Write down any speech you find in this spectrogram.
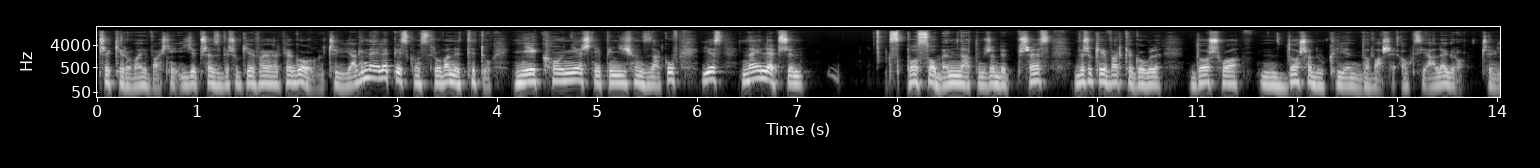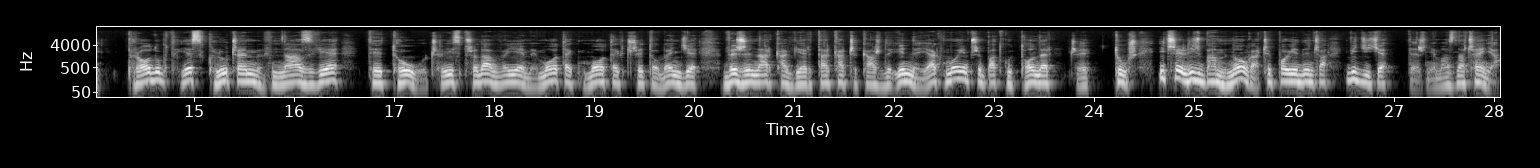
przekierowań właśnie idzie przez wyszukiwarkę Google. Czyli jak najlepiej skonstruowany tytuł, niekoniecznie 50 znaków, jest najlepszym sposobem na tym, żeby przez wyszukiwarkę Google doszło, doszedł klient do Waszej aukcji Allegro, czyli produkt jest kluczem w nazwie tytułu, czyli sprzedawajemy młotek, młotek, czy to będzie wyżynarka, wiertarka, czy każdy inny, jak w moim przypadku toner, czy tusz. I czy liczba mnoga, czy pojedyncza, widzicie, też nie ma znaczenia.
